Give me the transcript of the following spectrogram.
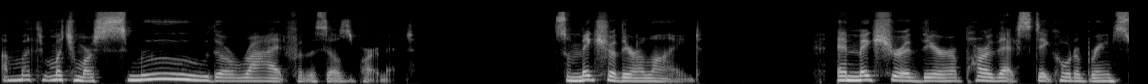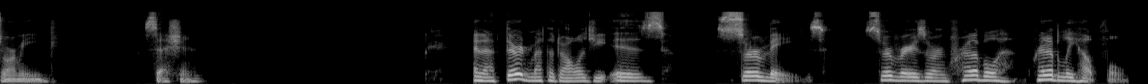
a much much more smoother ride for the sales department. So make sure they're aligned and make sure they're a part of that stakeholder brainstorming session. And a third methodology is surveys. Surveys are incredible incredibly helpful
